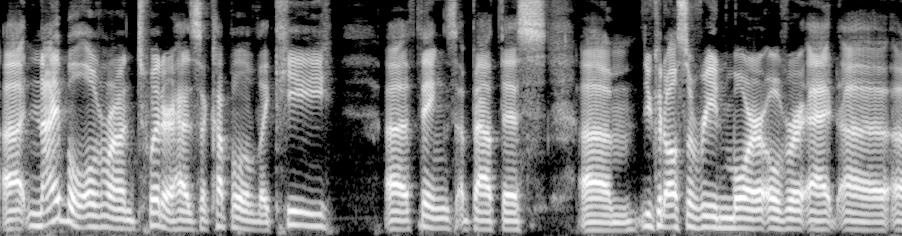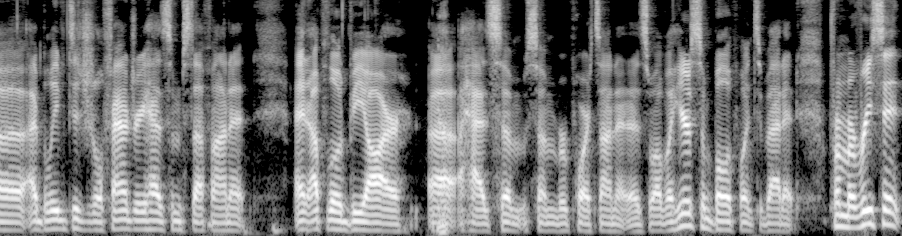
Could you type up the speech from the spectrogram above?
Uh, Nibel over on Twitter has a couple of like key uh, things about this. Um, you could also read more over at uh, uh, I believe Digital Foundry has some stuff on it, and Upload VR uh, has some some reports on it as well. But here's some bullet points about it from a recent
